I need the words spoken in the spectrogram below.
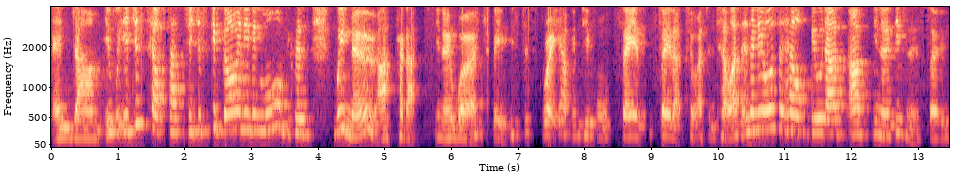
And um, it, it just helps us to just keep going even more because we know our products, you know, work. It's just great having people say say that to us and tell us. And then it also help build up our, you know, business. So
